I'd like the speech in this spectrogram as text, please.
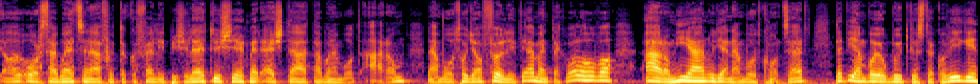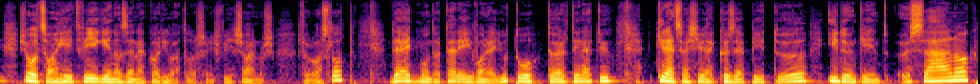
az országban egyszerűen elfogytak a fellépési lehetőségek, mert este általában nem volt áram, nem volt hogyan föllépni. Elmentek valahova, áram hiány, ugye nem volt koncert. Tehát ilyen bajokba ütköztek a végén, és 87 végén a zenekar hivatalosan is sajnos feloszlott, de egy mondat erejéig van egy utó történetük. 90-es évek közepétől időnként összeállnak,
